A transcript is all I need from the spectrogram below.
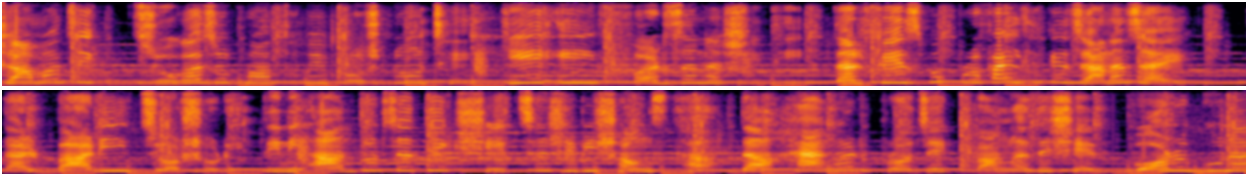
সামাজিক যোগাযোগ মাধ্যমে প্রশ্ন ওঠে, কে এই ফারজানা সিথি তার ফেসবুক প্রোফাইল থেকে জানা যায়, তার বাড়ি যশোরে। তিনি আন্তর্জাতিক স্বেচ্ছাসেবী সংস্থা দ্য হ্যাঙ্গার প্রজেক্ট বাংলাদেশের বড়গুনা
